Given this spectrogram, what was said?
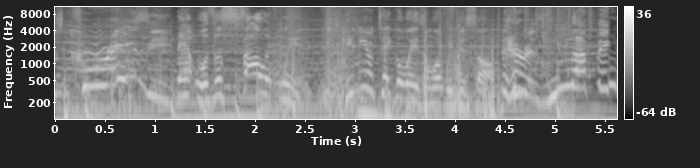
Was crazy. That was a solid win. Give me your takeaways on what we just saw. There is nothing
